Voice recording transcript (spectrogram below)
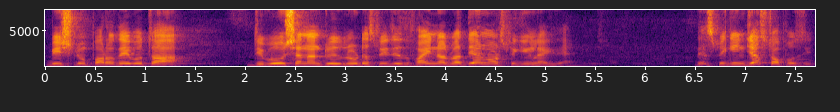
Vishnu Paradevata, devotion unto his lotus feet is the final, but they are not speaking like that. They are speaking just opposite.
